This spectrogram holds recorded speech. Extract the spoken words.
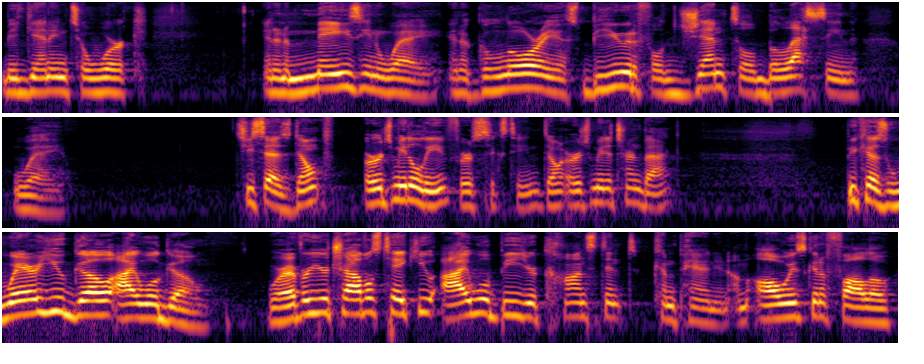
beginning to work in an amazing way, in a glorious, beautiful, gentle, blessing way. She says, Don't urge me to leave, verse 16. Don't urge me to turn back. Because where you go, I will go. Wherever your travels take you, I will be your constant companion. I'm always going to follow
